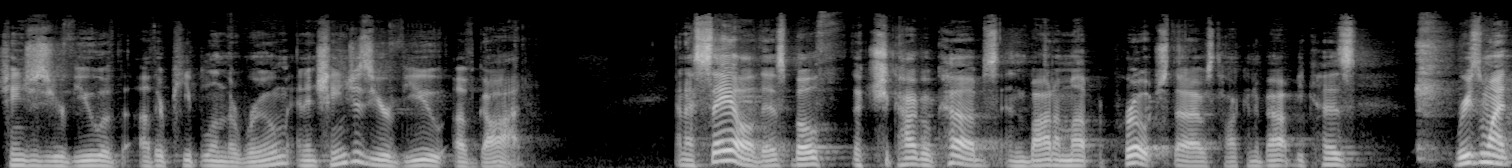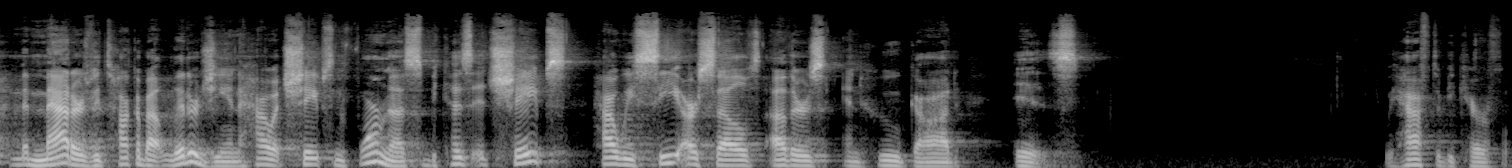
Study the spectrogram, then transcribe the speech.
changes your view of the other people in the room, and it changes your view of God. And I say all this, both the Chicago Cubs and bottom up approach that I was talking about, because the reason why it matters, we talk about liturgy and how it shapes and forms us, because it shapes how we see ourselves, others, and who God is. We have to be careful.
